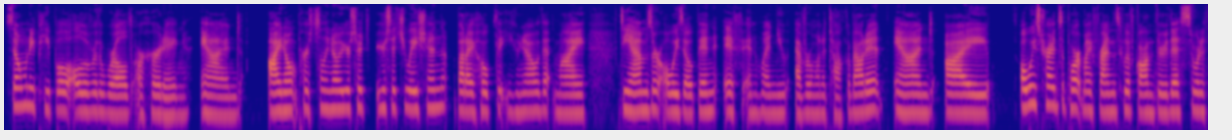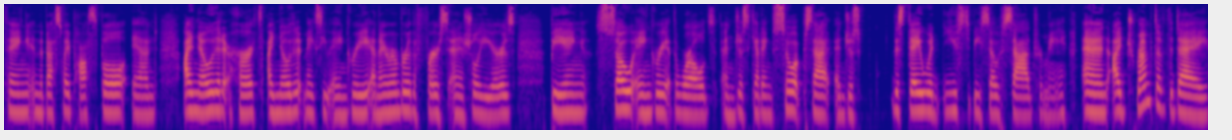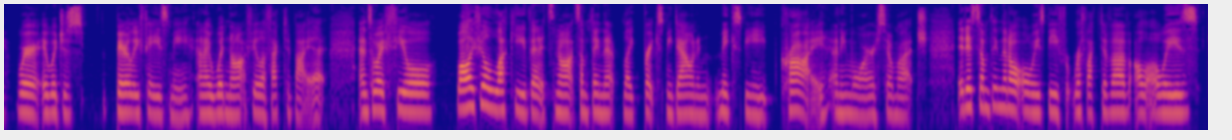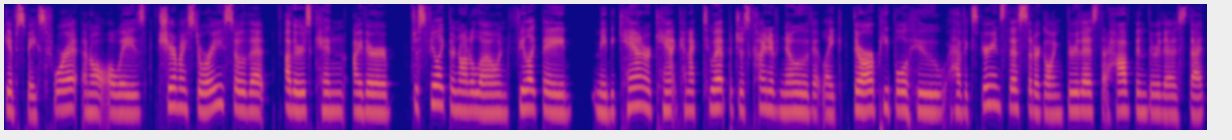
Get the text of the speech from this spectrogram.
so many people all over the world are hurting and I don't personally know your your situation, but I hope that you know that my DMs are always open if and when you ever want to talk about it. And I always try and support my friends who have gone through this sort of thing in the best way possible. And I know that it hurts. I know that it makes you angry. And I remember the first initial years being so angry at the world and just getting so upset and just this day would used to be so sad for me. And I dreamt of the day where it would just barely phase me and I would not feel affected by it. And so I feel while I feel lucky that it's not something that like breaks me down and makes me cry anymore so much, it is something that I'll always be reflective of. I'll always give space for it and I'll always share my story so that others can either just feel like they're not alone, feel like they maybe can or can't connect to it, but just kind of know that like there are people who have experienced this, that are going through this, that have been through this, that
